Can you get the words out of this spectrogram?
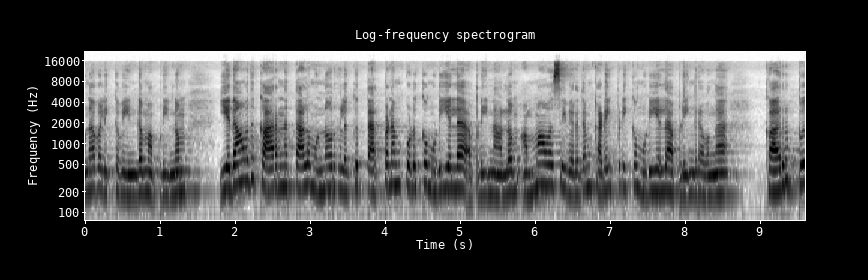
உணவளிக்க வேண்டும் அப்படின்னும். ஏதாவது காரணத்தால் முன்னோர்களுக்கு தர்ப்பணம் கொடுக்க முடியலை அப்படின்னாலும் அமாவாசை விரதம் கடைப்பிடிக்க முடியலை அப்படிங்கிறவங்க கருப்பு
